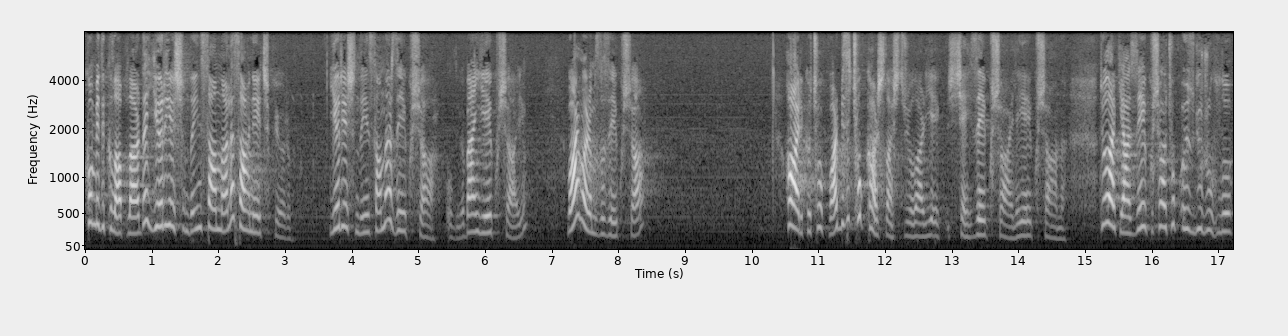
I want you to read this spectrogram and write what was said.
komedi klaplarda yarı yaşında insanlarla sahneye çıkıyorum. Yarı yaşında insanlar Z kuşağı oluyor. Ben Y kuşağıyım. Var mı aramızda Z kuşağı? Harika, çok var. Bizi çok karşılaştırıyorlar Y, şey, Z kuşağı ile Y kuşağını. Diyorlar ki ya Z kuşağı çok özgür ruhlu.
